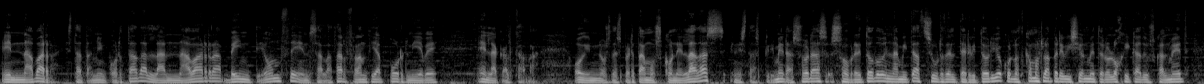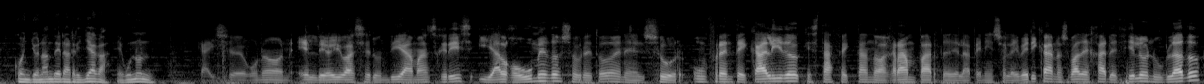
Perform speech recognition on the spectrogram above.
En Navarra está también cortada la Navarra 2011 en Salazar, Francia, por nieve en la calzada. Hoy nos despertamos con heladas en estas primeras horas, sobre todo en la mitad sur del territorio. Conozcamos la previsión meteorológica de Euskalmet con Jonander Arrillaga. Egunon. Caixo Egunon, el de hoy va a ser un día más gris y algo húmedo, sobre todo en el sur. Un frente cálido que está afectando a gran parte de la península ibérica nos va a dejar el cielo nublado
